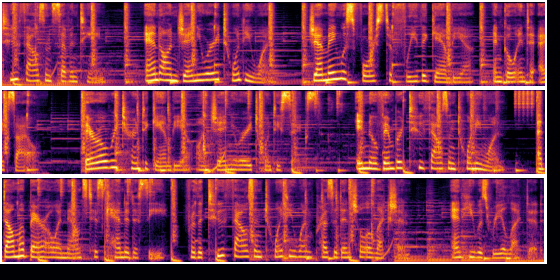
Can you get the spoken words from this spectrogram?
2017, and on January 21, Jammeh was forced to flee the Gambia and go into exile. Barrow returned to Gambia on January 26. In November 2021, Adama Barrow announced his candidacy for the 2021 presidential election, and he was re-elected.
